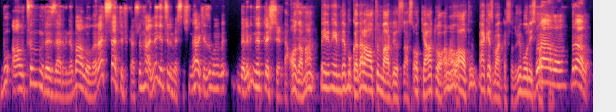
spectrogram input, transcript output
bu altın rezervine bağlı olarak sertifikasyon haline getirilmesi. Şimdi herkese bunu böyle bir netleştirelim. Ya o zaman benim elimde bu kadar altın var diyorsun aslında. O kağıt o ama o altın Merkez Bankası duruyor. Bunu ispatlar. Bravo, bravo.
